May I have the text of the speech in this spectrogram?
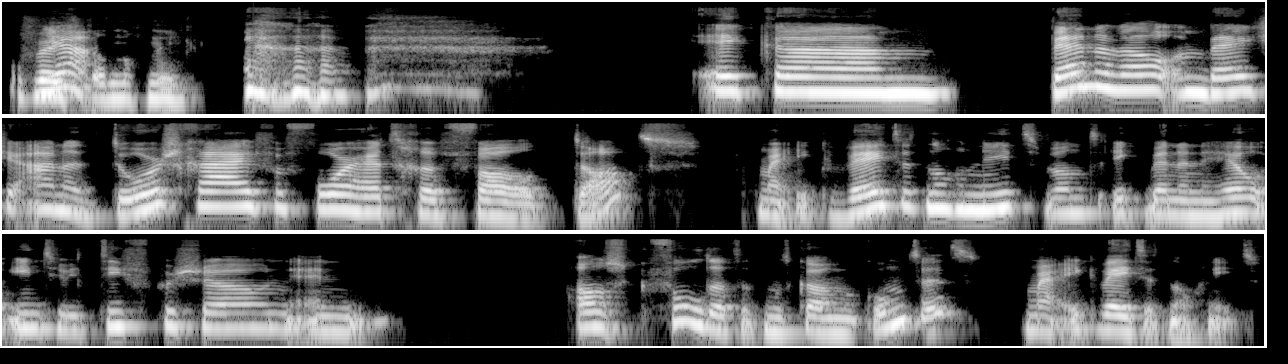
Of weet Ja. je dat nog niet? ik ehm, ben er wel een beetje aan het doorschrijven voor het geval dat. Maar ik weet het nog niet, want ik ben een heel intuïtief persoon. En als ik voel dat het moet komen, komt het. Maar ik weet het nog niet.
